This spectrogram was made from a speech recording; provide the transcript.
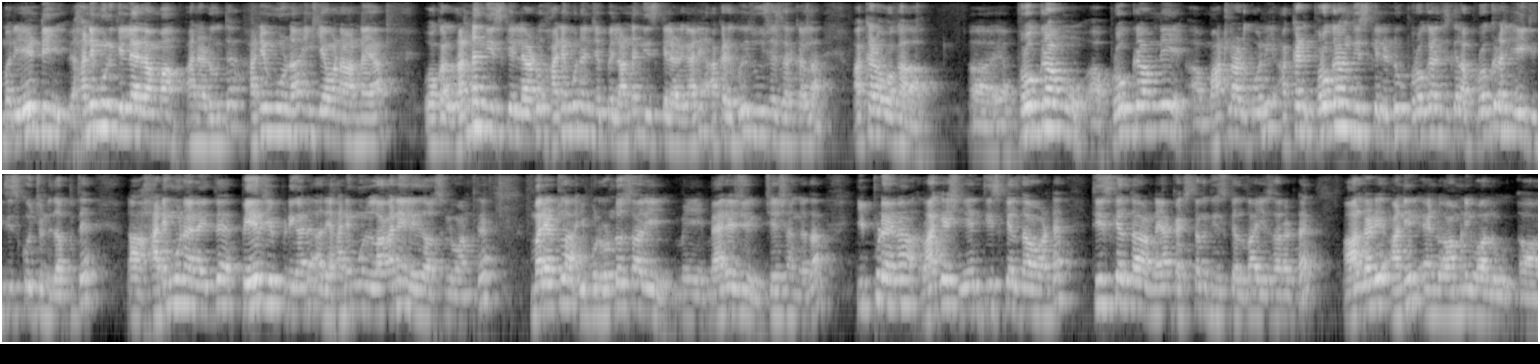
మరి ఏంటి హనీమూన్కి వెళ్ళారమ్మా అని అడిగితే హనీమూనా ఇంకేమన్నా అన్నయ్య? ఒక లండన్ తీసుకెళ్ళాడు హనీమూన్ అని చెప్పి లండన్ తీసుకెళ్ళాడు కానీ అక్కడికి పోయి చూసేసరికల్లా అక్కడ ఒక ప్రోగ్రాము ఆ ప్రోగ్రామ్ని మాట్లాడుకొని అక్కడి ప్రోగ్రామ్ తీసుకెళ్ళిండు. ప్రోగ్రామ్ తీసుకెళ్ళి ఆ ప్రోగ్రామ్ చేసి తీసుకొచ్చిండు తప్పితే ఆ హనీమూన్ అని అయితే పేరు చెప్పింది కానీ అది హనీమూన్ లాగానే లేదు అసలు అంటే. మరి అట్లా ఇప్పుడు రెండోసారి మీ మ్యారేజ్ చేశాం కదా ఇప్పుడైనా రాకేష్ ఏం తీసుకెళ్తావు అంటే తీసుకెళ్తా అన్నయ్య ఖచ్చితంగా తీసుకెళ్తా ఈసారి అంటే ఆల్రెడీ అనిల్ అండ్ ఆమెని వాళ్ళు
